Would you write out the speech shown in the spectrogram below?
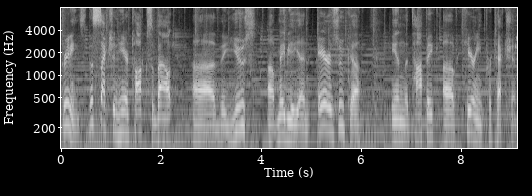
Greetings. This section here talks about uh, the use of maybe an Airzooka in the topic of hearing protection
